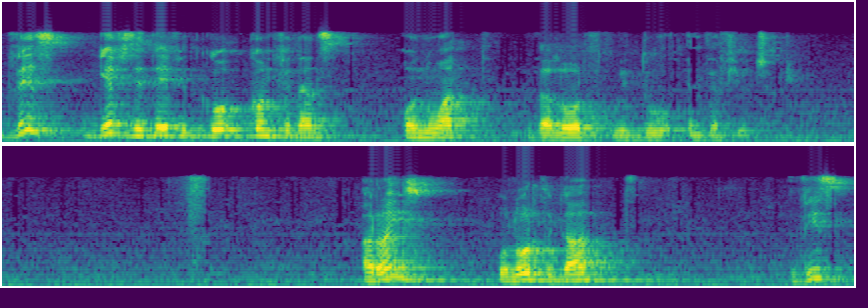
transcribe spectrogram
this gives David confidence on what the Lord will do in the future. Arise, O Lord God. These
